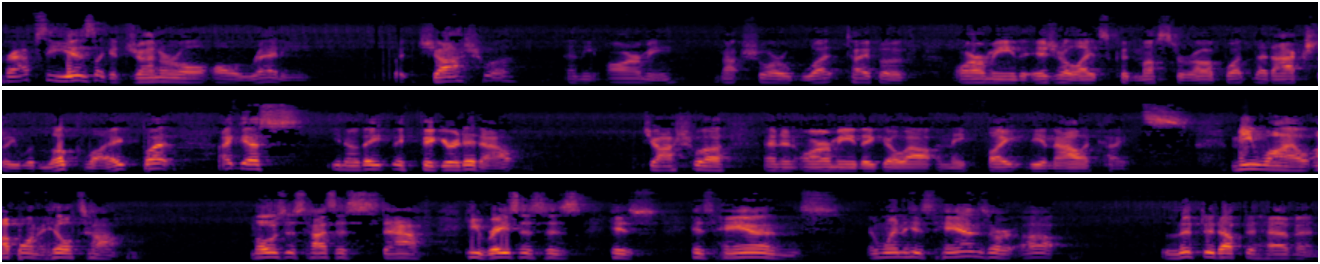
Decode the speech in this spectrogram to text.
perhaps he is like a general already. But Joshua and the army, not sure what type of army the Israelites could muster up, what that actually would look like, but I guess you know, they, they figured it out. Joshua and an army, they go out and they fight the Amalekites. Meanwhile, up on a hilltop, Moses has his staff. He raises his, his, his hands. And when his hands are up, lifted up to heaven,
